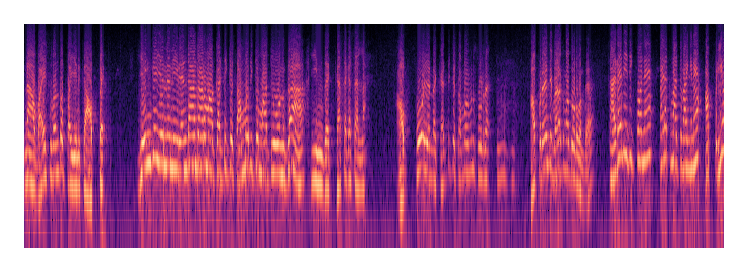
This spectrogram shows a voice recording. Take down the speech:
நான் வயசு வந்த பையனுக்கு அப்ப. எங்க என்ன நீ ரெண்டாம் தாரமா கட்டிக்க சம்மதிக்க மாட்டியோன்னு தான் இந்த கசகசெல்லாம். அப்போ என்ன கட்டிக்க சம்மதம்னு சொல்றேன் அப்புறம் விளக்கு மாத்தோட வந்த? கடை வீதிக்கு போனேன் விளக்கு மாத்து வாங்கினேன். அப்படியே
